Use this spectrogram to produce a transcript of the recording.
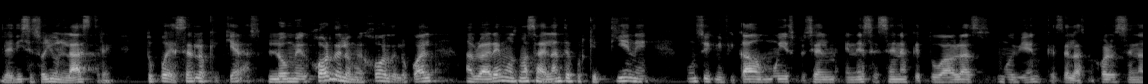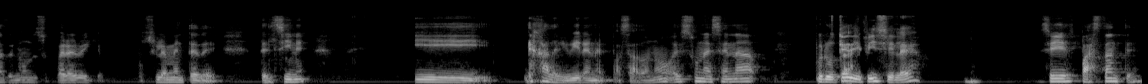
le dices, soy un lastre, tú puedes ser lo que quieras, lo mejor de lo mejor, de lo cual hablaremos más adelante porque tiene un significado muy especial en esa escena que tú hablas muy bien, que es de las mejores escenas del mundo de superhéroe y posiblemente de, del cine. Y deja de vivir en el pasado, ¿no? Es una escena brutal. Qué difícil, ¿eh? Sí, es bastante,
